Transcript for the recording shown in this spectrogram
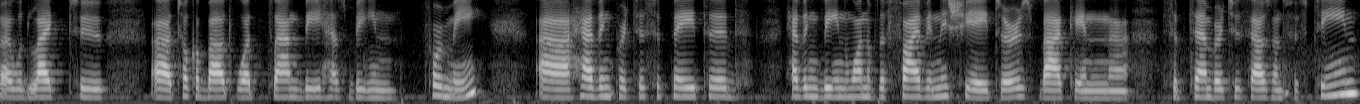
I would like to uh, talk about what Plan B has been for me, uh, having participated, having been one of the five initiators back in uh, September 2015,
